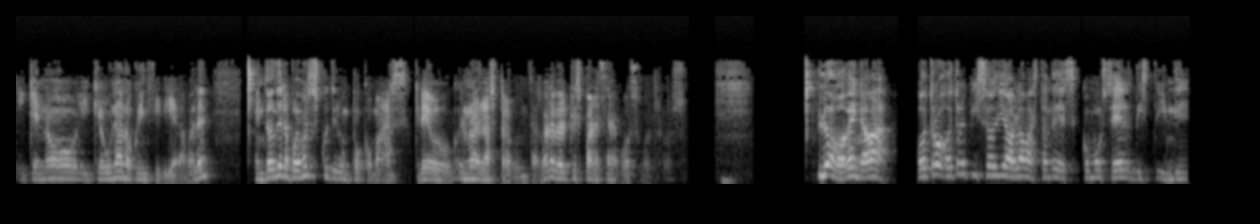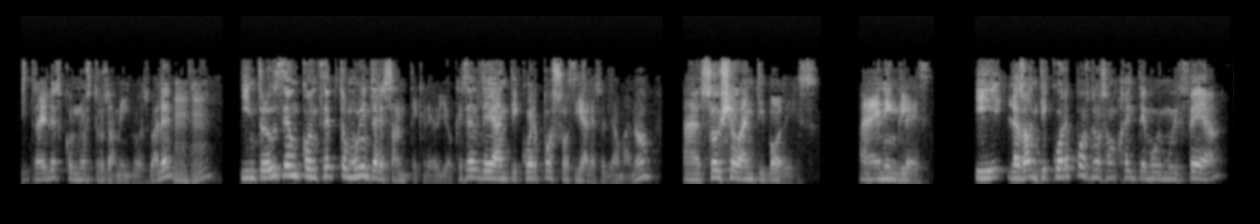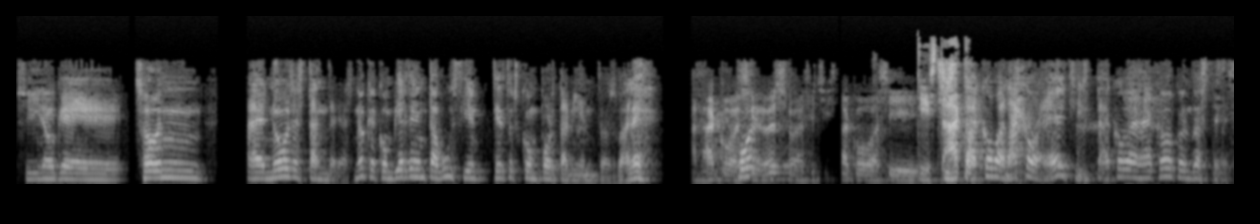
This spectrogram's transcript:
y que, no, y que una no coincidiera, ¿vale? Entonces lo podemos discutir un poco más, creo, en una de las preguntas, ¿vale? A ver qué os parece a vosotros. Luego, venga, va. Otro, otro episodio habla bastante de cómo ser distraíbles con nuestros amigos, ¿vale? Introduce un concepto muy interesante, creo yo, que es el de anticuerpos sociales, se llama, ¿no? Uh, social antibodies, uh, en inglés. Y los anticuerpos no son gente muy, muy fea, sino que son uh, nuevos estándares, ¿no? Que convierten en tabú ciertos comportamientos, ¿vale? Banaco ha sido eso, ese chistaco así. Chistaco. chistaco, banaco, ¿eh? Chistaco, banaco con dos T's.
